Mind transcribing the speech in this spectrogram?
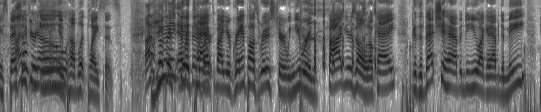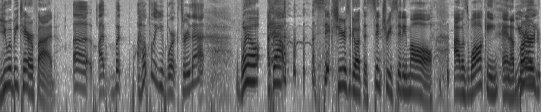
especially if you're eating in public places. I don't you know didn't get a attacked by your grandpa's rooster when you were five years old, okay? Because if that shit happened to you like it happened to me, you would be terrified. Uh, I, but hopefully you've worked through that. Well, about six years ago at the Century City Mall, I was walking and a You know- bird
